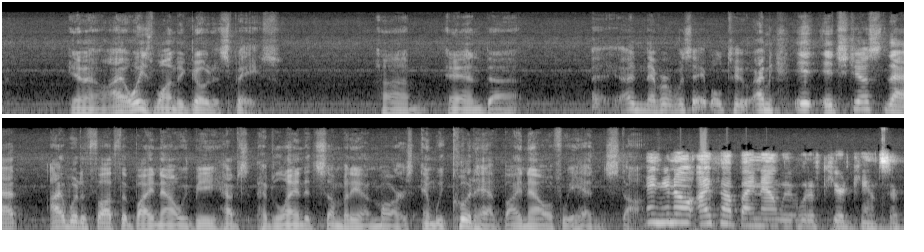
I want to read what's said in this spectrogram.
You know, I always wanted to go to space. Um, and uh, I, I never was able to. I mean, it, it's just that I would have thought that by now we'd be have, have landed somebody on Mars, and we could have by now if we hadn't stopped. and you know, I thought by now we would have cured cancer.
